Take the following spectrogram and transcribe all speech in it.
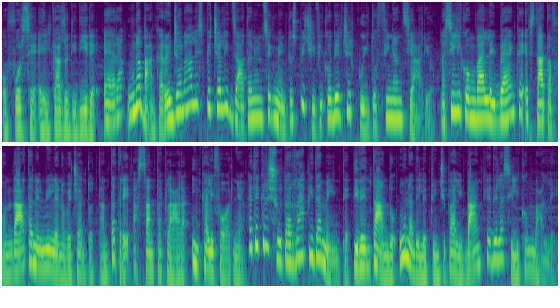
o forse è il caso di dire era, una banca regionale specializzata in un segmento specifico del circuito finanziario. La Silicon Valley Bank è stata fondata nel 1983 a Santa Clara, in California, ed è cresciuta rapidamente, diventando una delle principali banche della Silicon Valley.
